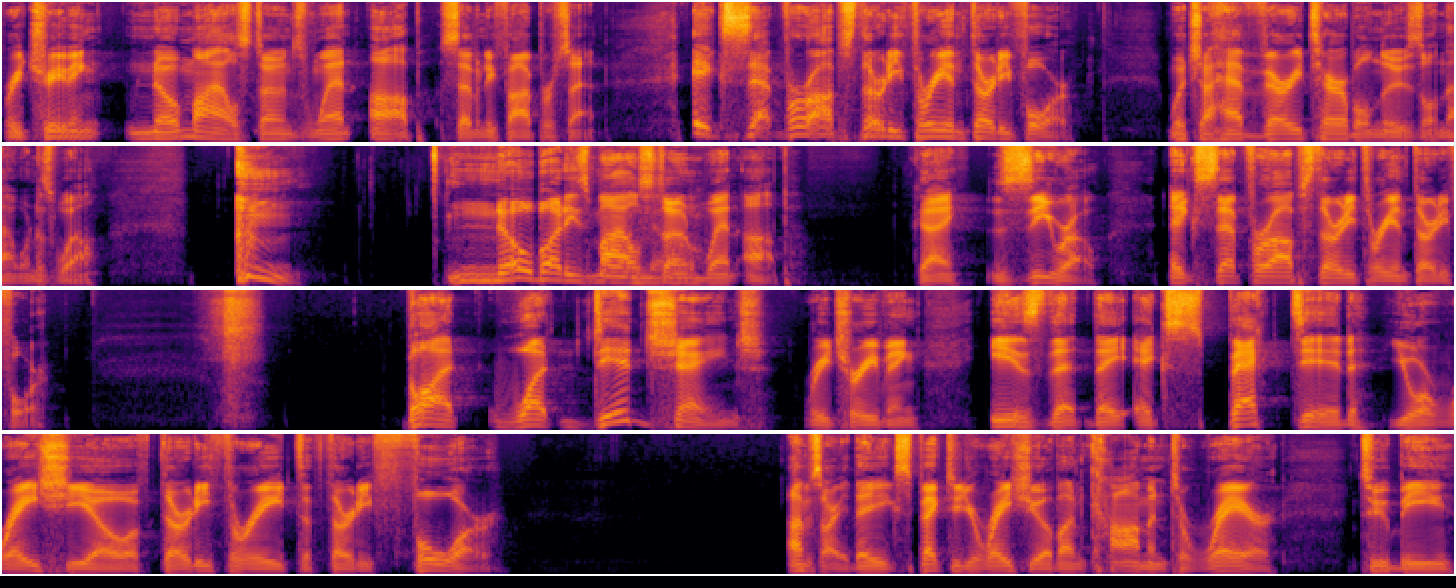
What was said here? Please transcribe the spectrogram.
Retrieving no milestones went up 75%, except for Ops 33 and 34, which I have very terrible news on that one as well. Nobody's milestone oh, no. went up. Okay. Zero, except for Ops 33 and 34. But what did change retrieving is that they expected your ratio of 33 to 34. I'm sorry, they expected your ratio of uncommon to rare to be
